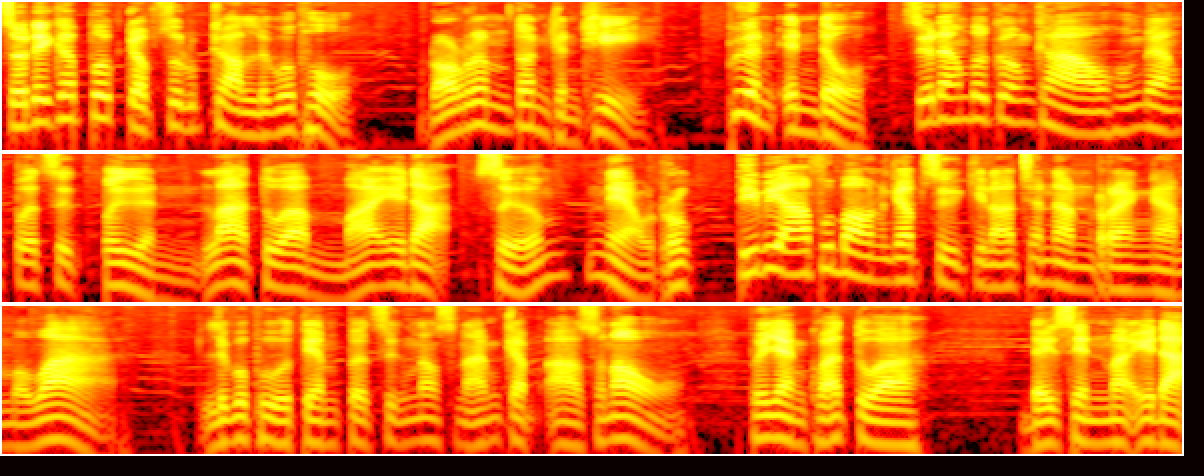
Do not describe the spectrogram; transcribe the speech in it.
สวัสดีครับพบกับสุรการลิเวอร์พูลเราเริ่มต้นกันที่ เพื่อนเอนโด เสือดังประกงข่าวหงดังเปิดศึกปืน ล่าตัวมาเอดะ เสริมแนวรุกทีพีอาร์ฟุตบอลนะครับสื่อกีฬาชั้นนำรายงานมาว่าลิเวอร์พูลเตรียมเปิดศึกนอกสนามกับอาร์เซนอลเพื่อยังคว้าตัวไดเซนมาเอดะ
